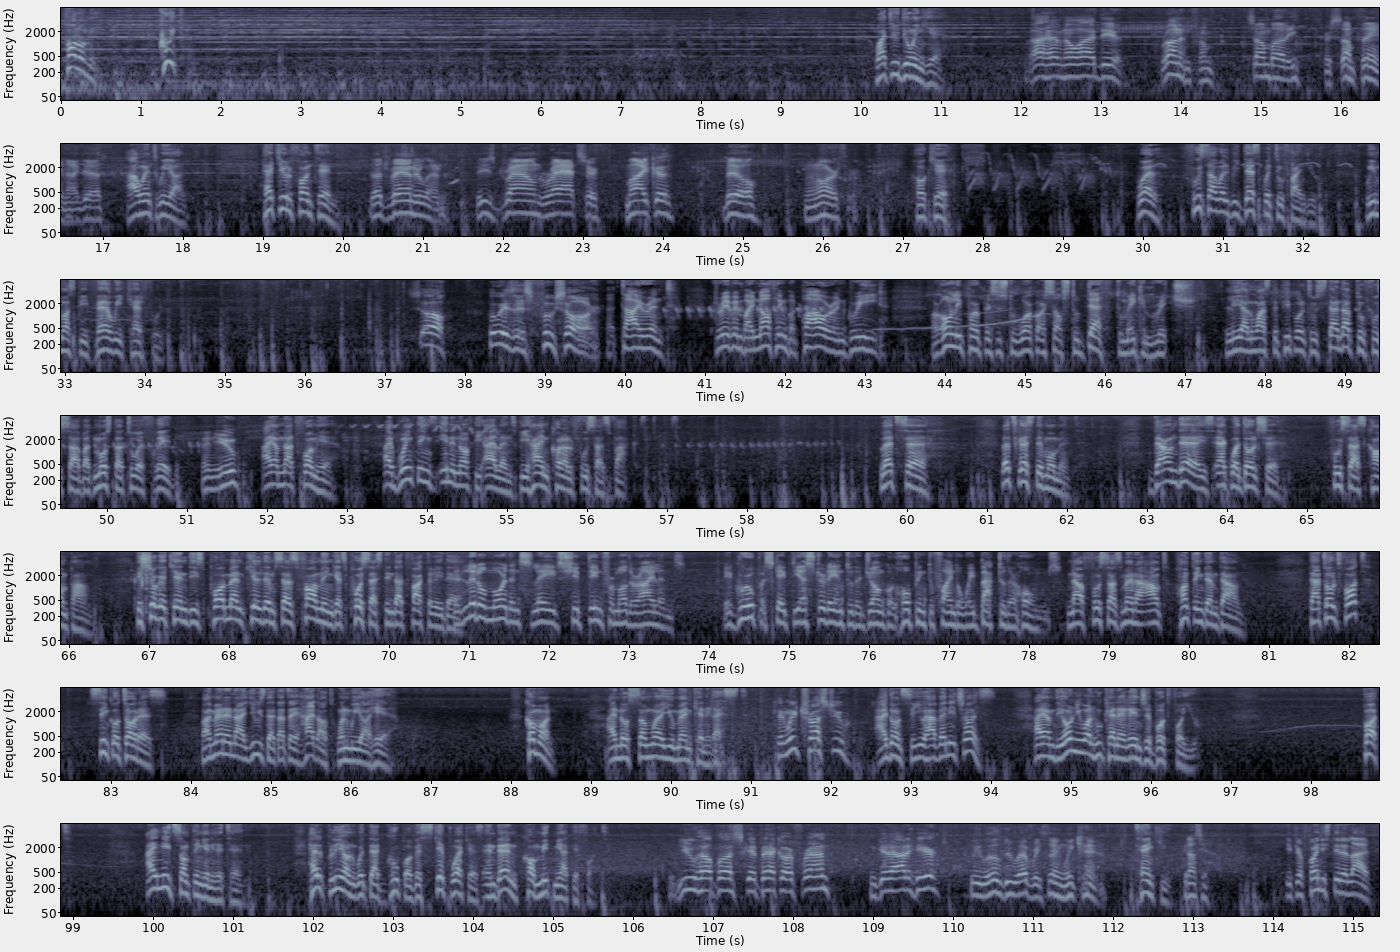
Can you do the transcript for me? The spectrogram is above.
Follow me. Quick! What you doing here? I have no idea. Running from somebody or something, I guess. How went we all? Hercule Fontaine. Dutch van der Linde. These drowned rats are Micah, Bill, and Arthur. Okay. Well, Fussar will be desperate to find you. We must be very careful. So, who is this Fussar? A tyrant, driven by nothing but power and greed. Our only purpose is to work ourselves to death to make him rich. Leon wants the people to stand up to Fussar, but most are too afraid. And you? I am not from here. I bring things in and off the islands behind Colonel Fussar's back. Let's, uh, let's rest a moment. Down there is Aqua Dolce, Fussar's compound. The sugarcane these poor men kill themselves farming gets processed in that factory there. They're little more than slaves shipped in from other islands. A group escaped yesterday into the jungle, hoping to find a way back to their homes. Now Fussar's men are out hunting them down. That old fort? Cinco Torres. My men and I use that as a hideout when we are here. Come on. I know somewhere you men can rest. Can we trust you? I don't see you have any choice. I am the only one who can arrange a boat for you. But I need something in return. Help Leon with that group of escape workers and then come meet me at the fort. If you help us get back our friend and get out of here, we will do everything we can. Thank you. Gracias. If your friend is still alive,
